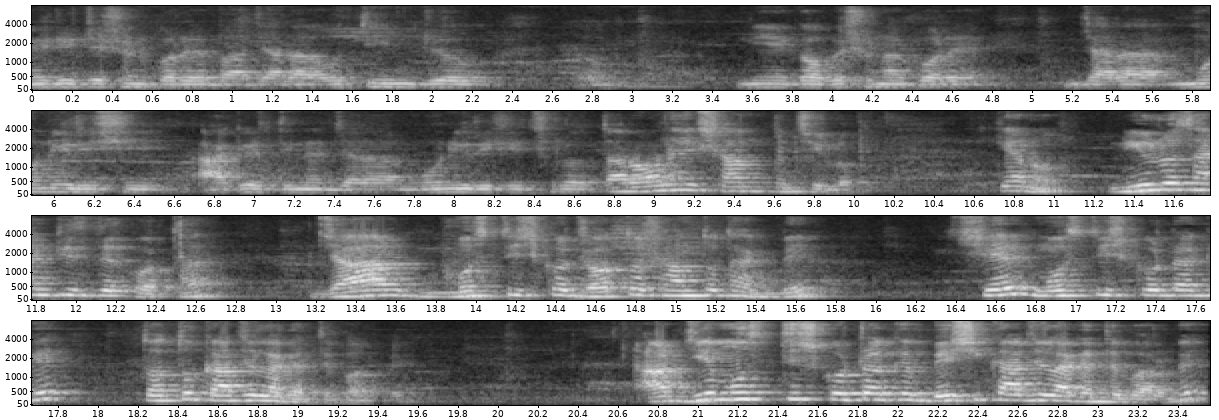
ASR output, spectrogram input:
মেডিটেশন করে বা যারা অতীন্দ্রিয় নিয়ে গবেষণা করে যারা মনি ঋষি, আগের দিনের যারা মনি ঋষি ছিল, তারা অনেক শান্ত ছিল। কেন? নিউরো সায়েন্টিস্টদের কথা, যার মস্তিষ্ক যত শান্ত থাকবে, সে মস্তিষ্কটাকে তত কাজে লাগাতে পারবে। আর যে মস্তিষ্কটাকে বেশি কাজে লাগাতে পারবে,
